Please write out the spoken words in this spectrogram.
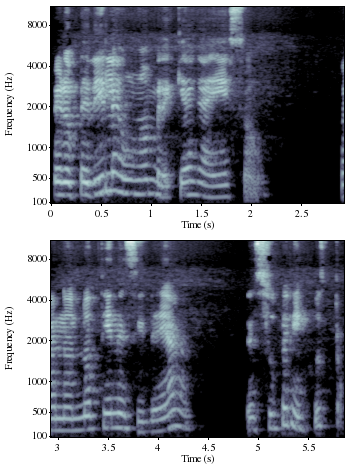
Pero pedirle a un hombre que haga eso cuando no tienes idea es súper injusto.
